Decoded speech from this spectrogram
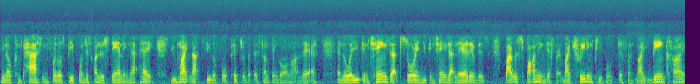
you know, compassion for those people and just understanding that, hey, you might not see the full picture, but there's something going on there. And the way you can change that story and you can change that narrative is by responding different, by treating people different, by being kind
